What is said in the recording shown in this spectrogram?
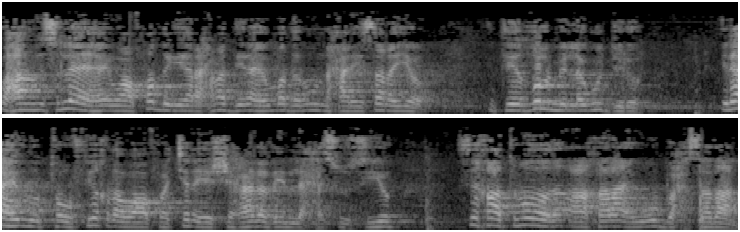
waxaanu is leeyahay waa fadliga iyo raxmadda ilahay ummaddan u naxariisanayo. Intii dulmi lagu dilo ilaahay inuu tawfiiqda waafajinayo shahaadada in la xasuusiyo si khaatimadooda aakhara ay ugu baxsadaan.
